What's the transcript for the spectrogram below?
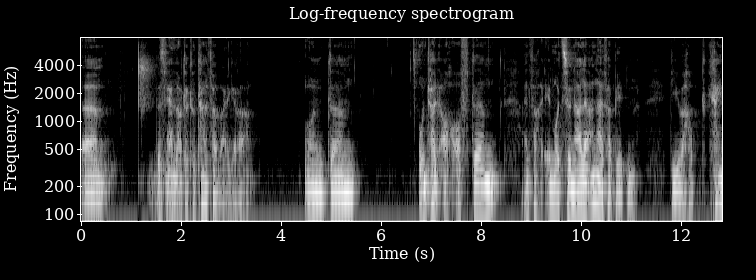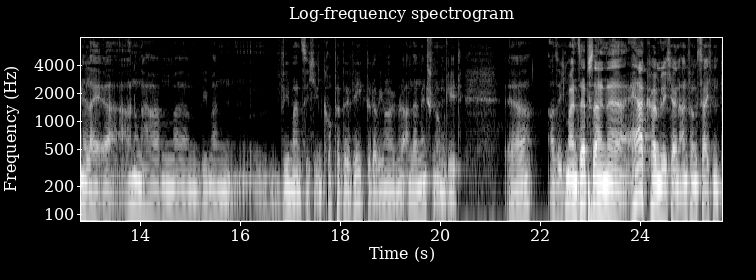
ähm, das wären lauter Totalverweigerer. Und, ähm, und halt auch oft ähm, einfach emotionale Analphabeten, die überhaupt keinerlei Ahnung haben, ähm, wie, man, wie man sich in Gruppe bewegt oder wie man mit anderen Menschen umgeht. Ja, also ich meine, selbst ein äh, herkömmlicher, in Anführungszeichen,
